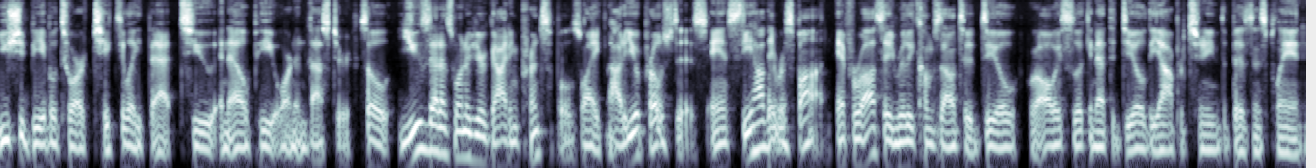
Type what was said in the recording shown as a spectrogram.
you should be able to articulate that to an LP or an investor. So use that as one of your guiding principles. Like, how do you approach this and see how they respond? And for us, it really comes down to a deal We're always looking at the deal, the opportunity, the business plan,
